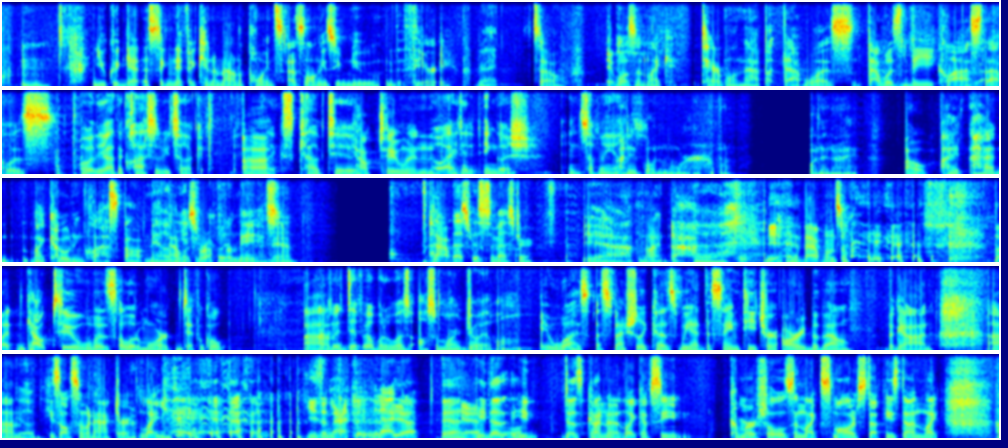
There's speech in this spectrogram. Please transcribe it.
you could get a significant amount of points as long as you knew the theory Right. so it wasn't like terrible in that but that was that was the class that was What were the other classes we took? uh Physics, Calc 2. calc 2 and oh, I did English and something else. I did one more. What did I? Oh, I had my coding class. Oh man, Oh, that was rough for me, class. man. I that that was this semester. Yeah, mine. ah, Uh, yeah, that one's. but Calc two was a little more difficult. it Um, was difficult, but it was also more enjoyable. it was, especially because we had the same teacher, Ari Bavel, the god. Um, he's also an actor. Like, He's an actor. An actor. yeah, yeah. Okay, he does. cool. He does kind of like I've seen commercials and like smaller stuff. He's done like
